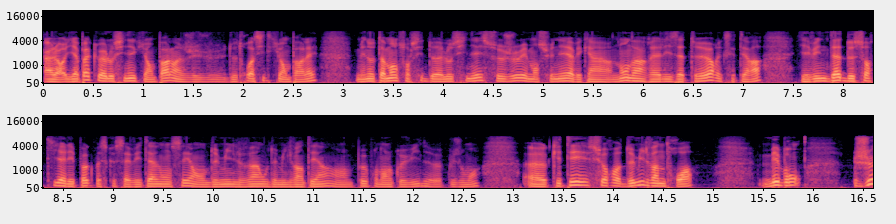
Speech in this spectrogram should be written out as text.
alors, il n'y a pas que Allociné qui en parle, hein, j'ai vu deux trois sites qui en parlaient, mais notamment sur le site de Allociné, ce jeu est mentionné avec un nom d'un réalisateur, etc. Il y avait une date de sortie à l'époque, parce que ça avait été annoncé en 2020 ou 2021, un peu pendant le Covid, euh, plus ou moins, euh, qui était sur 2023. Mais bon, je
